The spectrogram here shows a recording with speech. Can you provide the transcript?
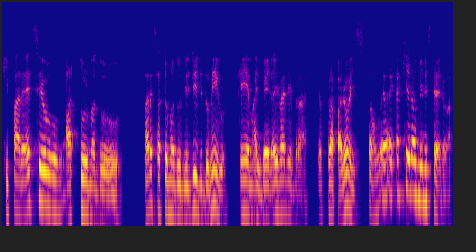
que parece o, a turma do. Parece a turma do Didi de domingo? Quem é mais velho aí vai lembrar. Tem os trapalhões? Então, é, aquele é o ministério lá.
